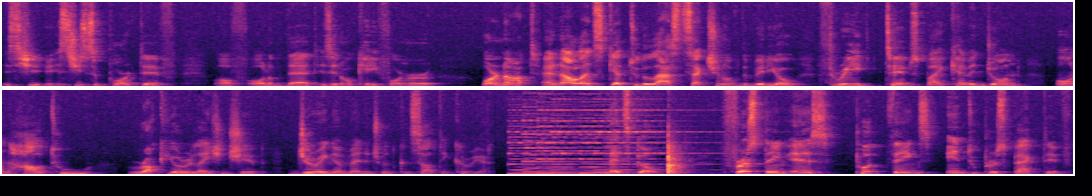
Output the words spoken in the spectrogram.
Is she is she supportive of all of that? Is it okay for her? or not. And now let's get to the last section of the video. Three tips by Kevin John on how to rock your relationship during a management consulting career. Let's go. First thing is put things into perspective.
